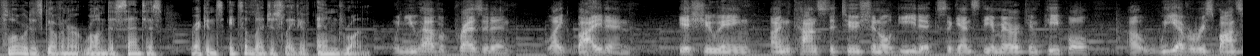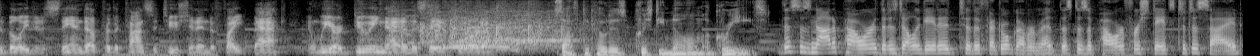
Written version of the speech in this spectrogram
Florida's Governor Ron DeSantis reckons it's a legislative end run. When you have a president like Biden issuing unconstitutional edicts against the American people, uh, we have a responsibility to stand up for the Constitution and to fight back, and we are doing that in the state of Florida. South Dakota's Kristi Noem agrees. This is not a power that is delegated to the federal government. This is a power for states to decide.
